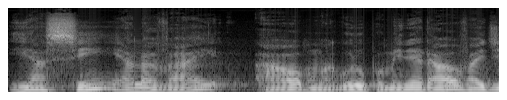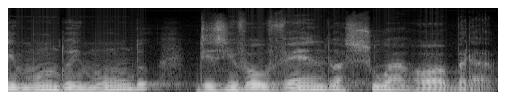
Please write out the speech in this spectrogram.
E assim ela vai a alma grupo mineral vai de mundo em mundo desenvolvendo a sua obra.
